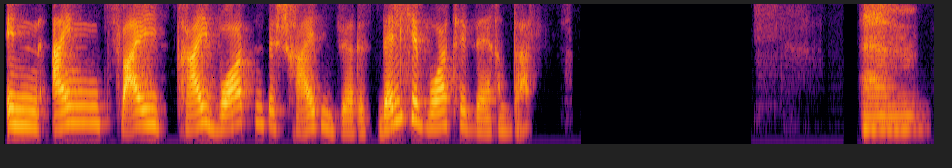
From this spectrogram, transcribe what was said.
in ein, zwei, drei Worten beschreiben würdest, welche Worte wären das? Ähm,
